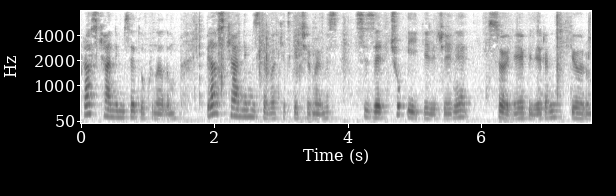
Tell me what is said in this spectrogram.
Biraz kendimize dokunalım. Biraz kendimizle vakit geçirmemiz size çok iyi geleceğini söyleyebilirim diyorum.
